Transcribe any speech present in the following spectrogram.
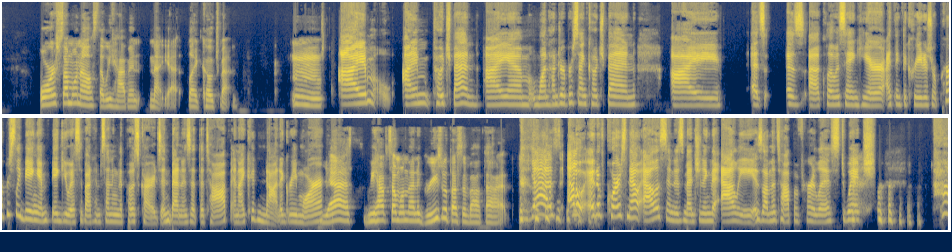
Or someone else that we haven't met yet, like Coach Ben. Mm, I'm I'm Coach Ben. I am 100% Coach Ben. I as as uh, Chloe was saying here, I think the creators were purposely being ambiguous about him sending the postcards, and Ben is at the top, and I could not agree more. Yes, we have someone that agrees with us about that. yes. Oh, and of course, now Allison is mentioning that Allie is on the top of her list, which,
